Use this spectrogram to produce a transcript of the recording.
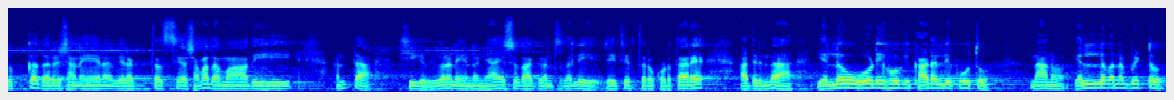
ದುಃಖ ದರ್ಶನೇನ ವಿರಕ್ತಸ್ಯ ಶಮದಮಾದಿ ಅಂತ ಹೀಗೆ ವಿವರಣೆಯನ್ನು ನ್ಯಾಯಸುಧಾ ಗ್ರಂಥದಲ್ಲಿ ಜೈತೀರ್ಥರು ಕೊಡ್ತಾರೆ. ಆದ್ದರಿಂದ ಎಲ್ಲೋ ಓಡಿ ಹೋಗಿ ಕಾಡಲ್ಲಿ ಕೂತು ನಾನು ಎಲ್ಲವನ್ನು ಬಿಟ್ಟು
